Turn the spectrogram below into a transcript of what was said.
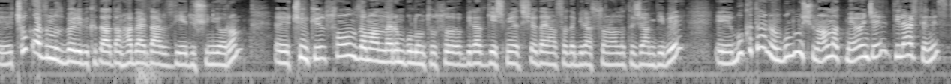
E, çok azımız böyle bir kıtadan haberdarız diye düşünüyorum. E, çünkü son zamanların buluntusu biraz geçmeye dayansa da biraz sonra anlatacağım gibi. E, bu kıtanın bulunuşunu anlatmaya önce dilerseniz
